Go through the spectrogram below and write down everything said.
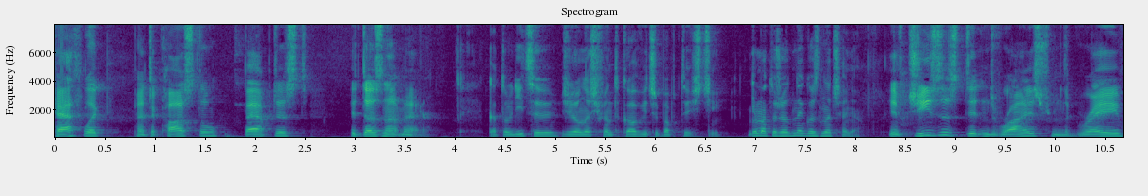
Catholic, Pentecostal, Baptist, it does not matter. Katolicy, zielonoświątkowi czy baptyści. Nie ma to żadnego znaczenia. If Jesus didn't rise from the grave,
